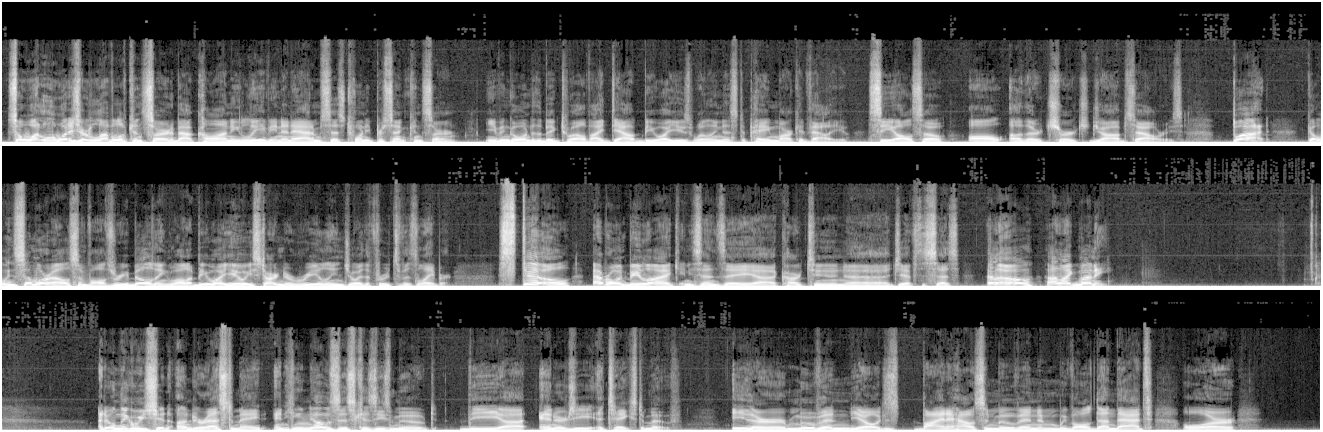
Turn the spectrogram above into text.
So, what, what is your level of concern about Kalani leaving? And Adam says 20% concern. Even going to the Big 12, I doubt BYU's willingness to pay market value. See also all other church job salaries. But going somewhere else involves rebuilding. While at BYU, he's starting to really enjoy the fruits of his labor. Still, everyone be like, and he sends a uh, cartoon uh, GIF that says, Hello, I like money. I don't think we should underestimate, and he knows this because he's moved, the uh, energy it takes to move. Either moving, you know, just buying a house and moving, and we've all done that, or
